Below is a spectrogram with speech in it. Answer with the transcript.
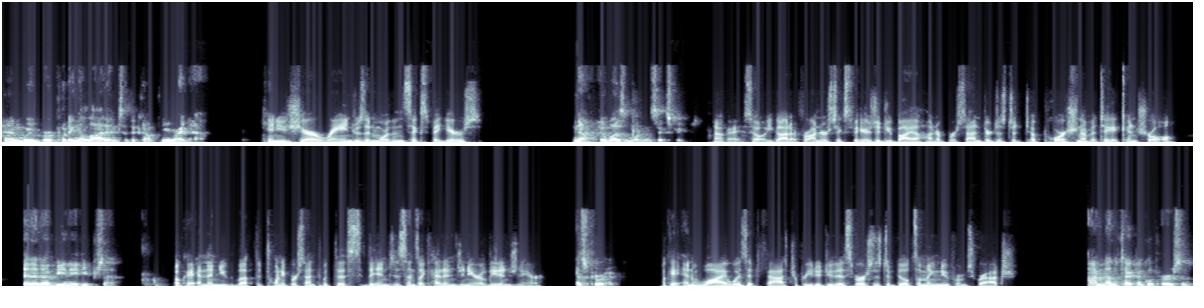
and we were putting a lot into the company right now. Can you share a range? Was it more than six figures? No, it wasn't more than six figures. Okay, so you got it for under six figures. Did you buy a hundred percent or just a, a portion of it to get control? Ended up being eighty percent. Okay, and then you left the twenty percent with this the sense like head engineer, lead engineer. That's correct. Okay, and why was it faster for you to do this versus to build something new from scratch? I'm not a technical person.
